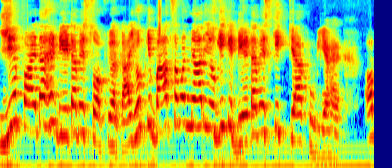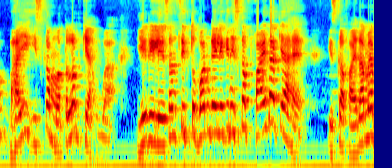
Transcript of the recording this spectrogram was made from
ये फ़ायदा है डेटाबेस सॉफ्टवेयर का आई होप की बात समझ में आ रही होगी कि डेटाबेस की क्या खूबियाँ हैं। अब भाई इसका मतलब क्या हुआ? ये रिलेशनशिप तो बन गई, लेकिन इसका फ़ायदा क्या है? इसका फ़ायदा मैं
